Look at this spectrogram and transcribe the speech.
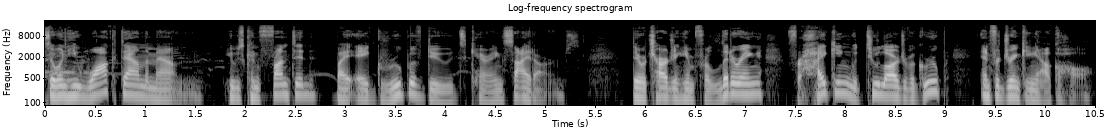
So when he walked down the mountain, he was confronted by a group of dudes carrying sidearms. They were charging him for littering, for hiking with too large of a group, and for drinking alcohol.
